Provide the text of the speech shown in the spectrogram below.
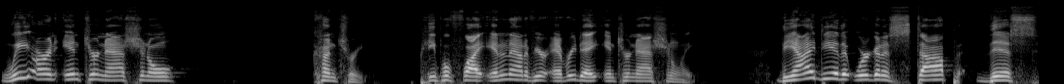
we are an international country. People fly in and out of here every day internationally. The idea that we're going to stop this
